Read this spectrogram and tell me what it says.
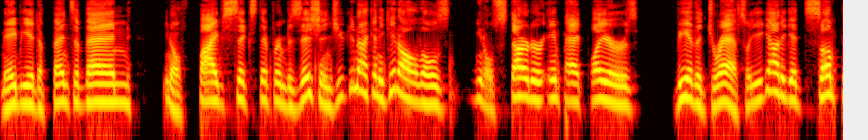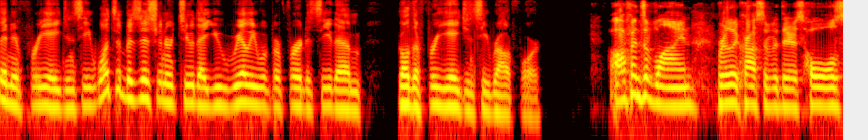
maybe a defensive end, you know, five, six different positions. You're not going to get all those, you know, starter impact players via the draft. So you got to get something in free agency. What's a position or two that you really would prefer to see them go the free agency route for? Offensive line, really across the there's holes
